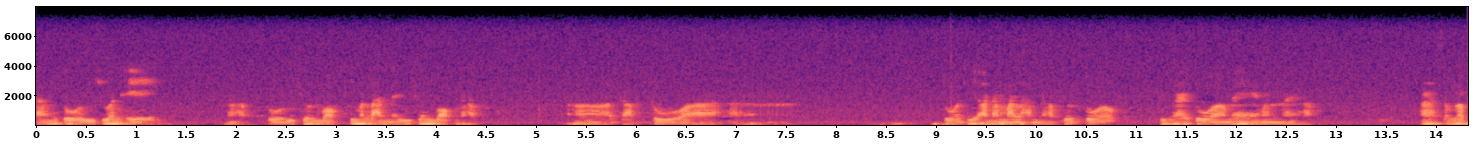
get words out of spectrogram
ทั้งตัว Visual เองนะครับ ตัว Visual Box ที่มันรันใน Visual Box นะครับกับตัวตัวที่เอานำมารันนะครับตัวตัวที่ง่ายตัวแม่มันนะครับสำหรับ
